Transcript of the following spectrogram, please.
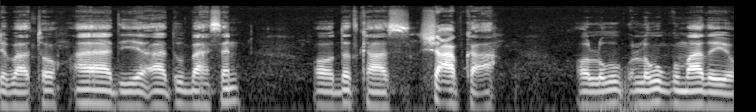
dhibaato aad iyo aad u baahsan oo dadkaas shacabka ah oo lagu lagu gumaadayo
